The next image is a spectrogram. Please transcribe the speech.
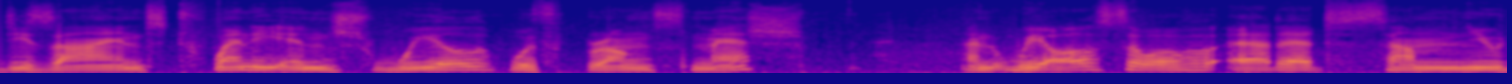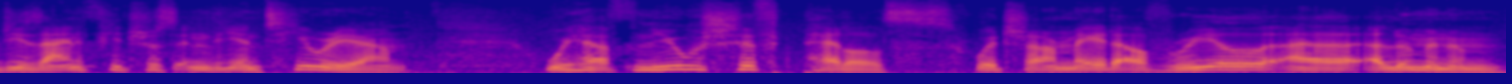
designed 20 inch wheel with bronze mesh. And we also added some new design features in the interior. We have new shift pedals, which are made of real uh, aluminum.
